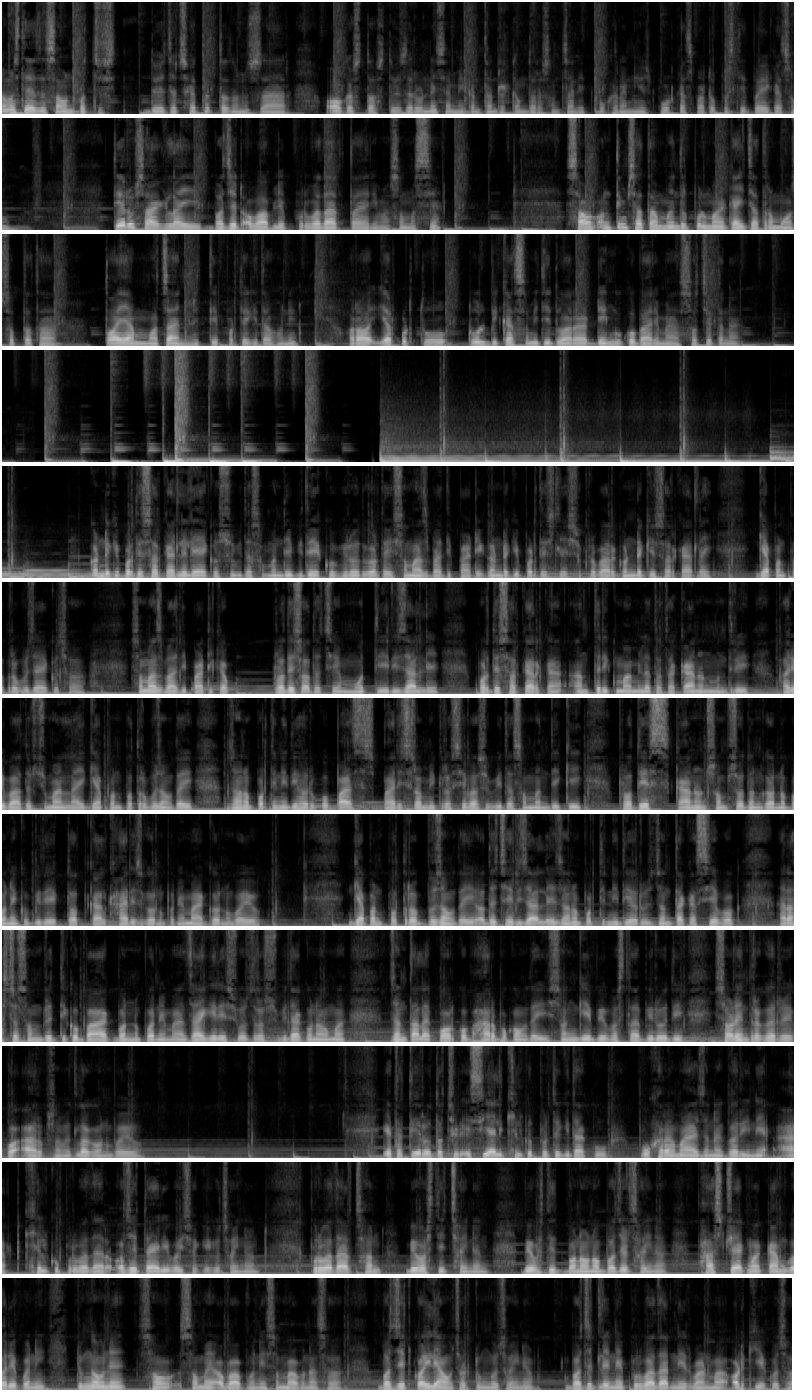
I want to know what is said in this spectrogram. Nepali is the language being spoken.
नमस्ते आज साउन पच्चिस दुई हजार छत्तर तदनुसार अगस्त दस दुई हजार उन्नाइस हामी कन्थन डट कमद्वारा सञ्चालित पोखरा न्युज पोडकास्टबाट उपस्थित भएका छौँ। तेह्रो सागलाई बजेट अभावले पूर्वाधार तयारीमा समस्या। साउन अन्तिम साता महेन्द्रपुलमा गाई जात्रा महोत्सव तथा तया मचा नृत्य प्रतियोगिता हुने र एयरपोर्ट टोल विकास समितिद्वारा डेङ्गुको बारेमा सचेतना। गण्डकी प्रदेश सरकारले ल्याएको सुविधा सम्बन्धी विधेयकको विरोध गर्दै समाजवादी पार्टी गण्डकी प्रदेशले शुक्रबार गण्डकी सरकारलाई ज्ञापन पत्र बुझाएको छ। समाजवादी पार्टीका प्रदेश अध्यक्ष मोती रिजालले प्रदेश सरकारका आन्तरिक मामिला तथा कानुन मन्त्री हरिबहादुर चुमानलाई ज्ञापन पत्र बुझाउँदै जनप्रतिनिधिहरूको पास पारिश्रमिक र सेवा सुविधा सम्बन्धी केही प्रदेश कानुन संशोधन गर्न बनेको विधेयक तत्काल खारेज गर्नुपर्ने माग गर्नुभयो। ज्ञापन पत्र बुझाउँदै अध्यक्ष रिजालले जनप्रतिनिधिहरू जनताका सेवक राष्ट्र समृद्धिको बाघ बन्नुपर्नेमा जागिरे सोच र सुविधाको नाउँमा जनतालाई करको भार बोकाउँदै सङ्घीय व्यवस्था विरोधी षड्यन्त्र गरिरहेको आरोप समेत लगाउनुभयो। यता तेह्रौँ दक्षिण एसियाली खेलकुद प्रतियोगिताको पोखरामा आयोजना गरिने आठ खेलको पूर्वाधार अझै तयारी भइसकेको छैनन्। पूर्वाधार छन् व्यवस्थित छैनन्। व्यवस्थित बनाउन बजेट छैन। फास्ट ट्र्याकमा काम गरे पनि टुङ्गाउने समय अभाव हुने सम्भावना छ। बजेट कहिले आउँछ टुङ्गो छैन। बजेटले नै पूर्वाधार निर्माणमा अड्किएको छ।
